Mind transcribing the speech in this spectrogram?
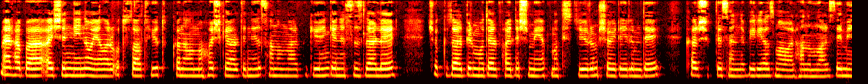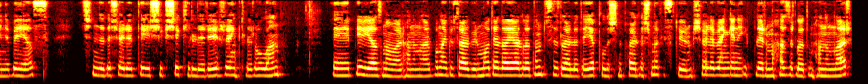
Merhaba Ayşe'nin Yeni Oyaları 36 YouTube kanalıma hoş geldiniz. Hanımlar bugün gene sizlerle çok güzel bir model paylaşımı yapmak istiyorum. Şöyle elimde karışık desenli bir yazma var hanımlar. Zemini beyaz. İçinde de şöyle değişik şekilleri, renkleri olan e, bir yazma var hanımlar. Buna güzel bir model ayarladım. Sizlerle de yapılışını paylaşmak istiyorum. Şöyle ben gene iplerimi hazırladım hanımlar.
